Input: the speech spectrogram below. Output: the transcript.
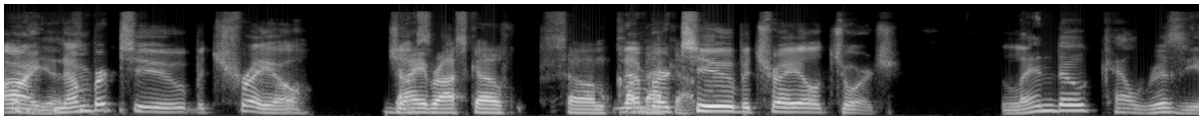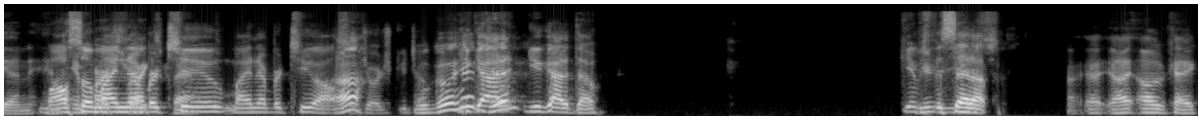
All right. Yes. Number two, betrayal. Johnny Joseph. Roscoe. So I'm Number back up. two, betrayal. George. Lando Calrissian. also Empire my number Strikes Back. two. My number two. Also Ah, George. Guto. well, go ahead. You got Jen. it. You got it though. Give us the setup. I- I- okay.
